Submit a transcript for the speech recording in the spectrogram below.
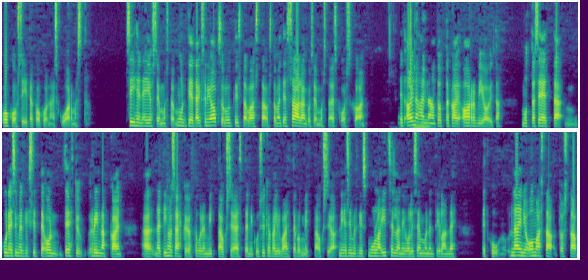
koko siitä kokonaiskuormasta. Siihen ei ole semmoista, mun tietääkseni absoluuttista vastausta. Mä en tiedä, saadaanko semmoista edes koskaan. Et ainahan mm. nämä on totta kai arvioita, mutta se, että kun esimerkiksi sitten on tehty rinnakkain näitä ihon sähköjohtavuuden mittauksia ja sitten niin kuin sykevälivaihtelun mittauksia, niin esimerkiksi mulla itselläni oli semmoinen tilanne, että kun näin jo omasta tosta,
